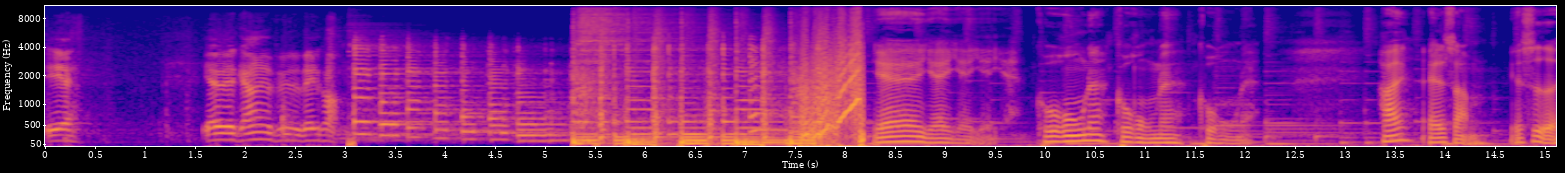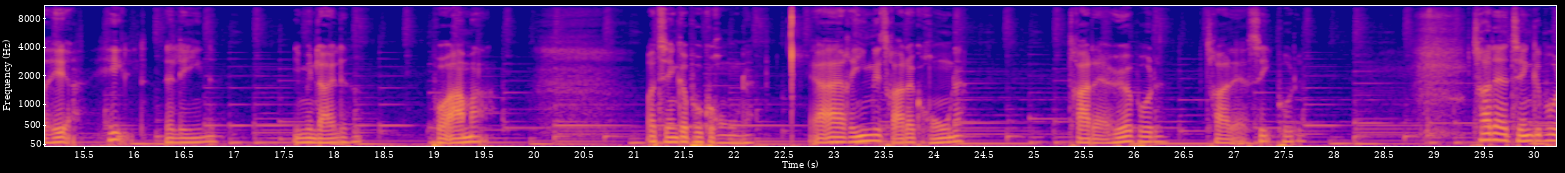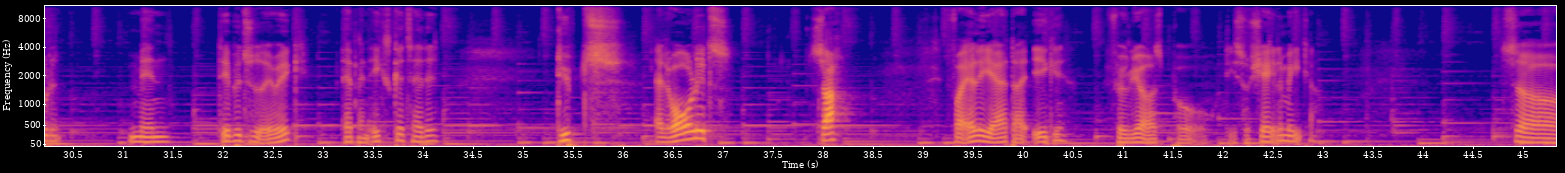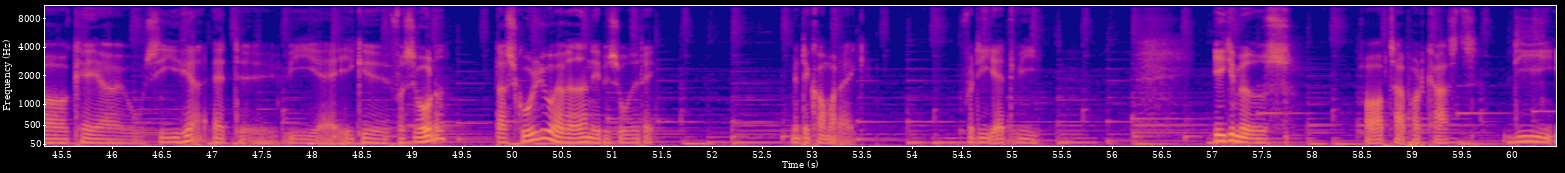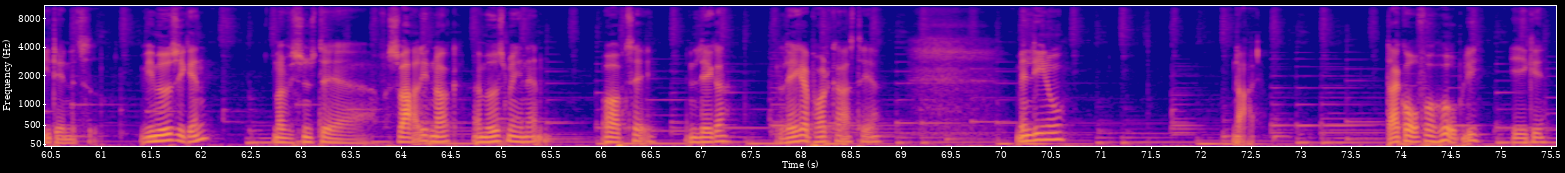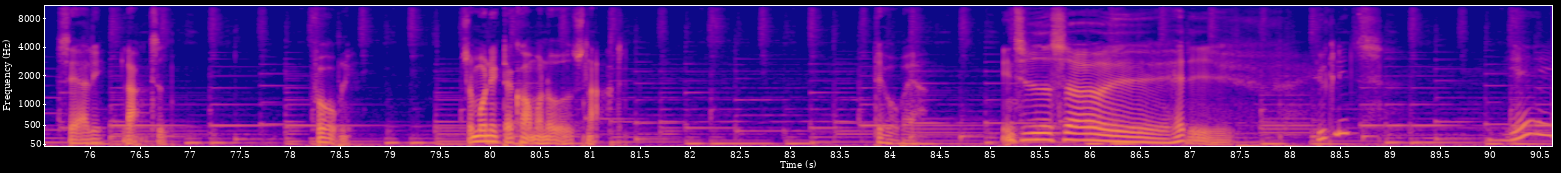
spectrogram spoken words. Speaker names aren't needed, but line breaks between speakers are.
Ja, jeg vil gerne byde velkommen.
Ja, ja, ja, ja, ja. Corona, corona, corona. Hej alle sammen. Jeg sidder her helt alene i min lejlighed på Amager og tænker på corona. Jeg er rimelig træt af corona. Træt af at høre på det. Træt af at se på det. Træt af at tænke på det. Men det betyder jo ikke, at man ikke skal tage det dybt alvorligt. Så, for alle jer, der ikke følger os på de sociale medier, så kan jeg jo sige her, at øh, vi er ikke forsvundet. Der skulle jo have været en episode i dag. Men det kommer der ikke. Fordi at vi ikke mødes og optager podcast lige i denne tid. Vi mødes igen, når vi synes det er forsvarligt nok at mødes med hinanden og optage en lækker, lækker podcast her. Men lige nu, nej. Der går forhåbentlig ikke særlig lang tid. Forhåbentlig. Så må ikke der kommer noget snart. Det håber jeg. Indtil videre så øh, have det hyggeligt. Yay!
